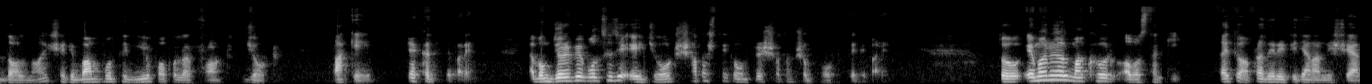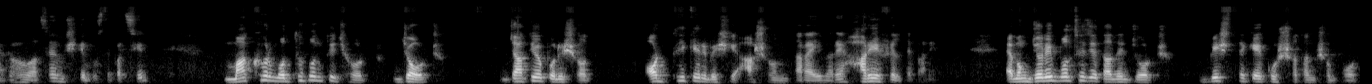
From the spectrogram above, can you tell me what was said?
দল নয়, সেটি বামপন্থী নিউ পপুলার ফ্রন্ট জোট তাকে টেক্কা দিতে পারে। এবং জরিপে বলছে যে এই জোট সাতাশ থেকে উনত্রিশ শতাংশ ভোট পেতে পারে। তো এমানুয়েল মাখোর অবস্থান কি? তাই তো আপনাদের এটি জানার নিশ্চয়ই আগ্রহ আছে, আমি সেটি বুঝতে পারছি। মাখোর মধ্যপন্থী জোট জোট, জাতীয় পরিষদ অর্ধেকের বেশি আসন তারা এবারে হারিয়ে ফেলতে পারে এবং জরিপ বলছে যে তাদের জোট বিশ থেকে একুশ শতাংশ ভোট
